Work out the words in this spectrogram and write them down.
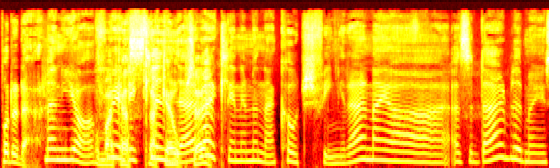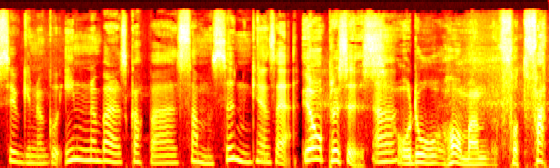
på det där. men jag och får man ju, kan det kliar verkligen i mina coachfingrar när jag, alltså där blir man ju sugen att gå in och bara skapa samsyn kan jag säga. Ja, precis. Ja. Och då har man fått fatt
